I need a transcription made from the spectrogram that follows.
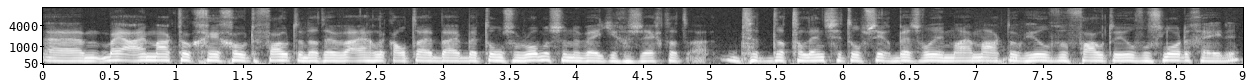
Um, maar ja, hij maakt ook geen grote fouten. En dat hebben we eigenlijk altijd bij, bij Thompson Robinson een beetje gezegd. Dat, dat, dat talent zit op zich best wel in, maar hij maakt ook heel veel fouten, heel veel slordigheden.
